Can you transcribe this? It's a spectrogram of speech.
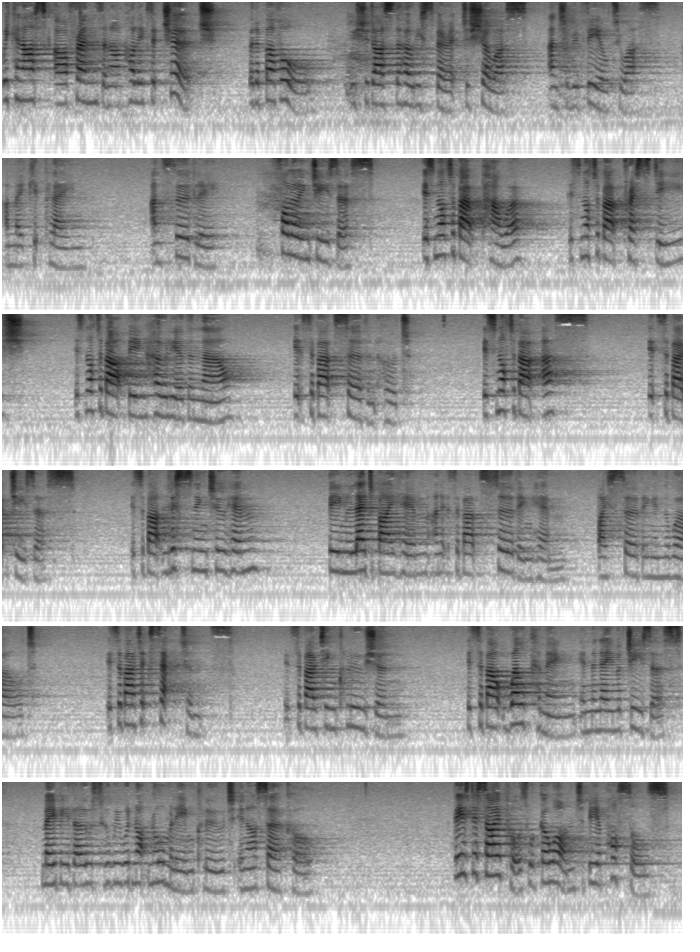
We can ask our friends and our colleagues at church, but above all, we should ask the Holy Spirit to show us and to reveal to us and make it plain. And thirdly, following Jesus is not about power, it's not about prestige, it's not about being holier than thou, it's about servanthood. It's not about us, it's about Jesus. It's about listening to him, being led by him, and it's about serving him by serving in the world. It's about acceptance, it's about inclusion. It's about welcoming in the name of Jesus, maybe those who we would not normally include in our circle. These disciples would go on to be apostles.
